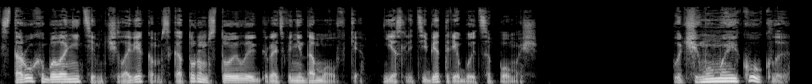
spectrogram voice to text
Старуха была не тем человеком, с которым стоило играть в недомолвки, если тебе требуется помощь. «Почему мои куклы?»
